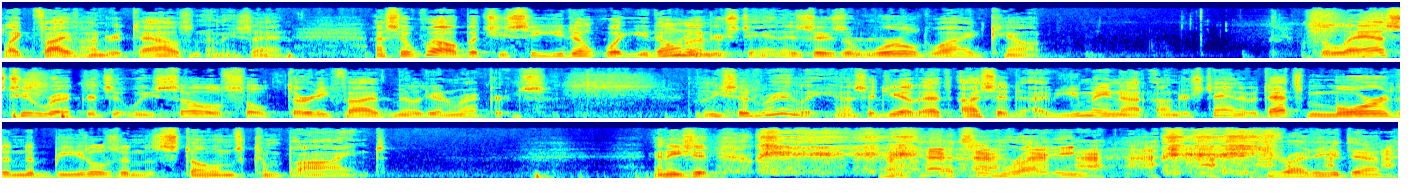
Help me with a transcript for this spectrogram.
like five hundred thousand. I mean, that. I said, well, but you see, you don't what you don't understand is there's a worldwide count. The last two records that we sold sold 35 million records. And he said, "Really?" I said, "Yeah." That I said, "You may not understand it, but that's more than the Beatles and the Stones combined." And he said, "That's him writing." He's writing it down.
